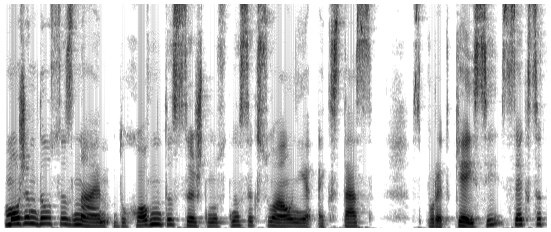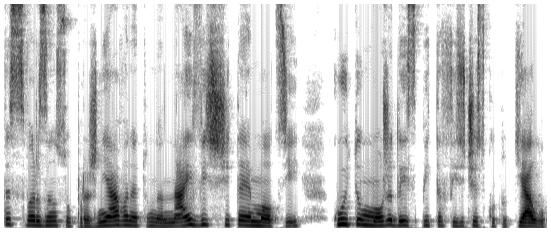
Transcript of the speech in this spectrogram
можем да осъзнаем духовната същност на сексуалния екстаз. Според Кейси, сексът е свързан с упражняването на най-висшите емоции, които може да изпита физическото тяло.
